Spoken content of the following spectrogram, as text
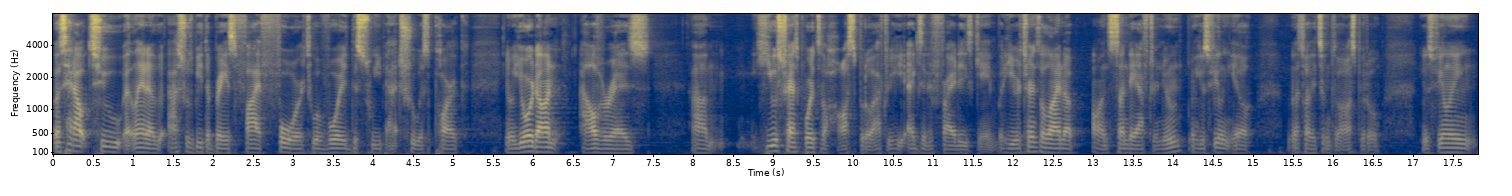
let's head out to Atlanta. The Astros beat the Braves 5 4 to avoid the sweep at Truist Park. You know, Yordan Alvarez, um, he was transported to the hospital after he exited Friday's game, but he returned to the lineup on Sunday afternoon. He was feeling ill. That's why they took him to the hospital. He was feeling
